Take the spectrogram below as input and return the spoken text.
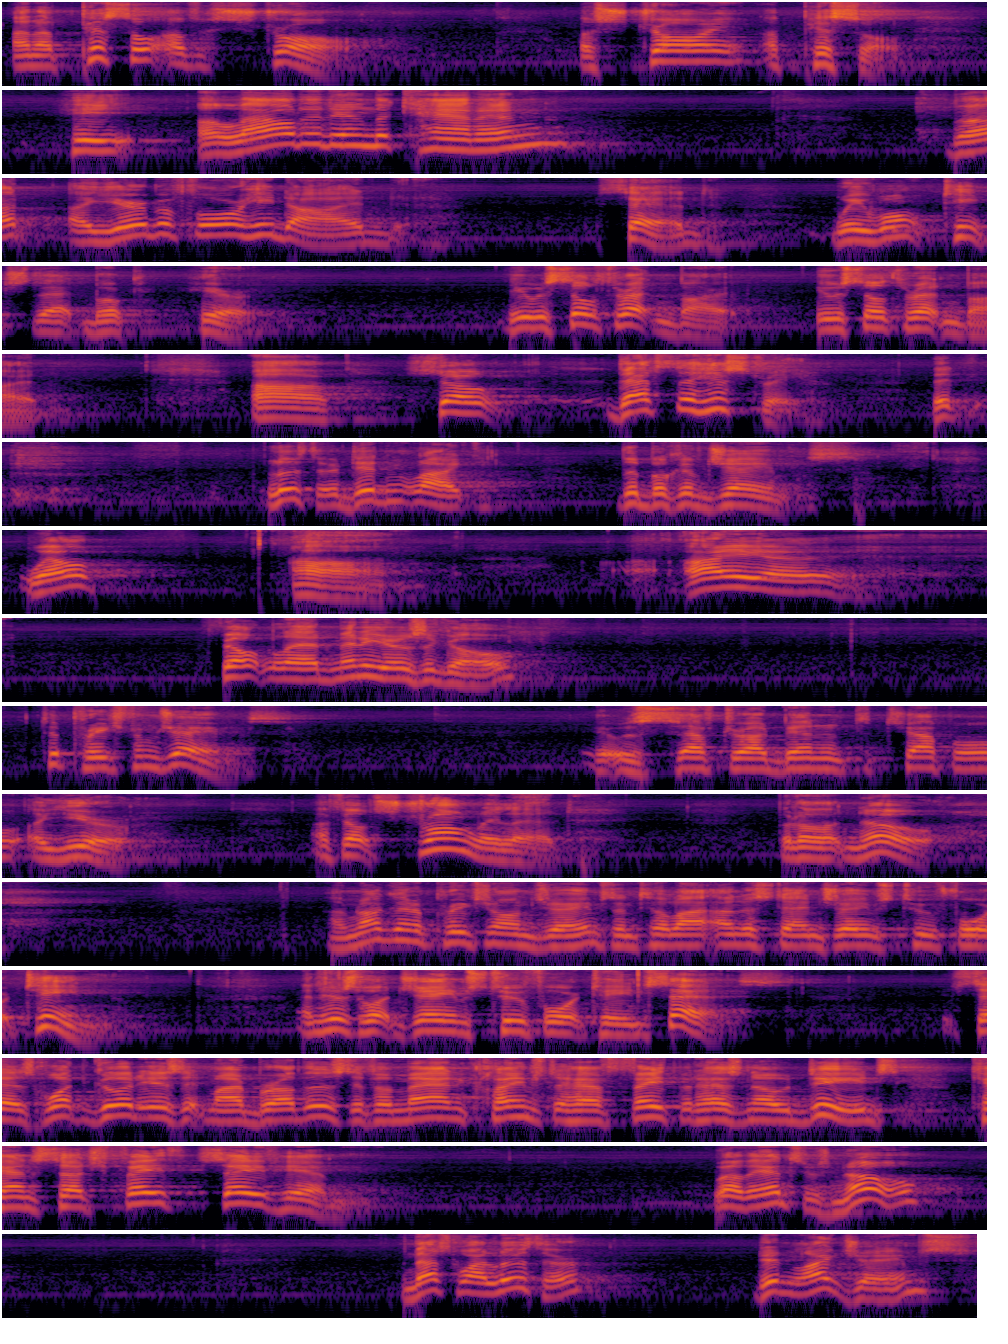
an epistle of straw, a straw epistle. He allowed it in the canon, but a year before he died, said, We won't teach that book here. He was so threatened by it. He was so threatened by it. Uh, so that's the history that Luther didn't like the book of James. Well, uh, I uh, felt led many years ago to preach from James. It was after I'd been at the chapel a year. I felt strongly led. But I thought, no, I'm not going to preach on James until I understand James 2.14. And here's what James 2.14 says. It says, What good is it, my brothers, if a man claims to have faith but has no deeds? Can such faith save him? Well, the answer is no. And that's why Luther didn't like James.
